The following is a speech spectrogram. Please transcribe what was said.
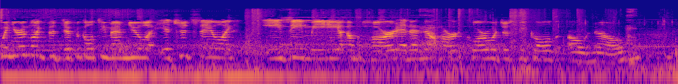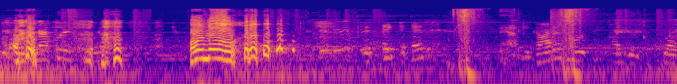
when you're in like the difficulty menu, it should say like easy, medium, hard, and then the hardcore would just be called oh no. That's what it should. oh no. Just take a hit. You gotta hurt on your soul.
